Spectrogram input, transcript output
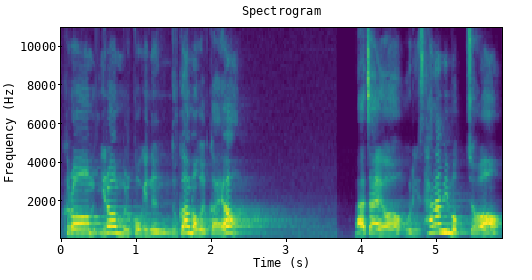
그럼 이런 물고기는 누가 먹을까요? 맞아요. 우리 사람이 먹죠.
